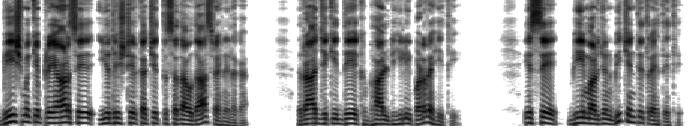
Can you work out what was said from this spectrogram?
भीष्म के प्रयाण से युधिष्ठिर का चित्त सदा उदास रहने लगा। राज्य की देखभाल ढीली पड़ रही थी। इससे भीम अर्जुन भी चिंतित रहते थे।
